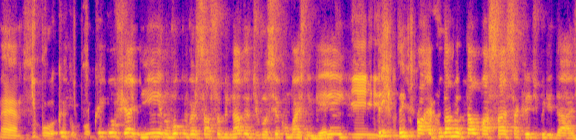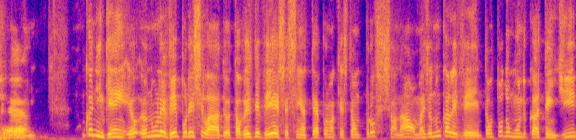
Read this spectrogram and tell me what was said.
é, de boca, de boca. Tem que confiar em mim, não vou conversar sobre nada de você com mais ninguém. Isso, tem, tem que, é fundamental passar essa credibilidade. É, né? Nunca ninguém, eu, eu não levei por esse lado, eu talvez devesse, assim, até por uma questão profissional, mas eu nunca levei. Então, todo mundo que eu atendi,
